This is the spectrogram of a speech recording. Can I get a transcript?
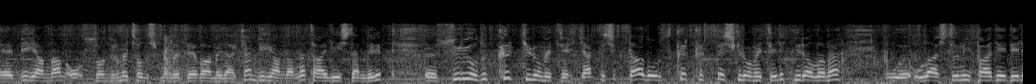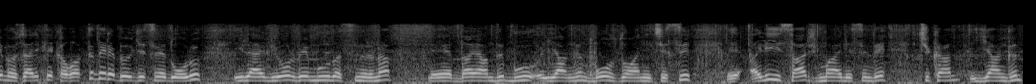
e, bir yandan o söndürme çalışmaları devam ederken bir yandan da tahliye işlemleri e, sürüyordu. 40 kilometrelik yaklaşık daha doğrusu 40-45 kilometrelik bir alana ulaştığını ifade edelim. Özellikle Kavaklıdere bölgesine doğru ilerliyor ve Muğla sınırına e, dayandı bu yangın. Bozdoğan ilçesi e, Alihisar mahallesinde çıkan yangın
